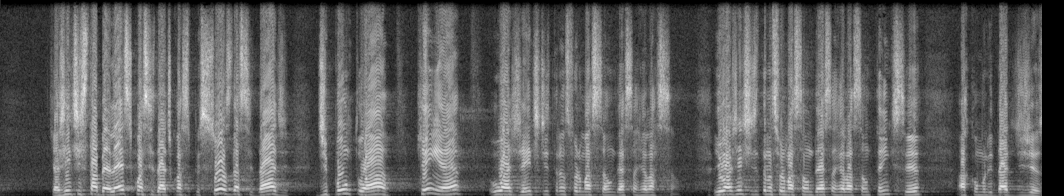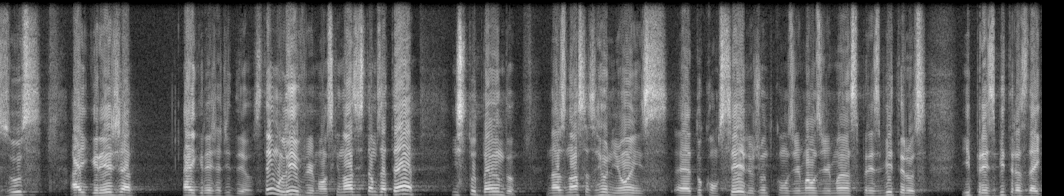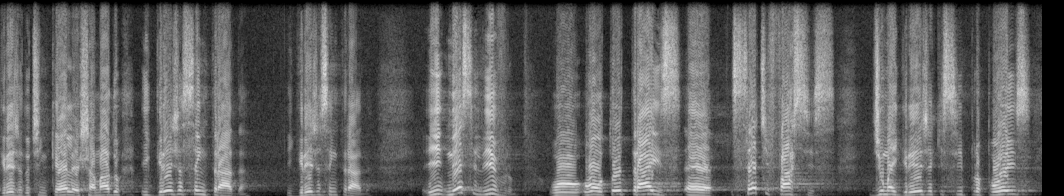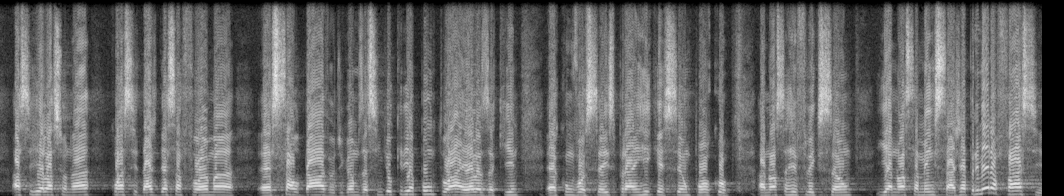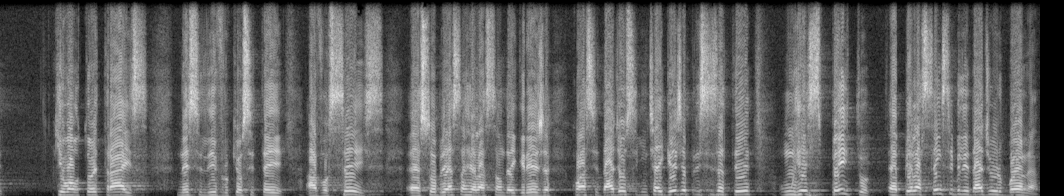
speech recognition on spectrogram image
que a gente estabelece com a cidade, com as pessoas da cidade, de pontuar quem é o agente de transformação dessa relação. E o agente de transformação dessa relação tem que ser a comunidade de Jesus, a igreja, a igreja de Deus. Tem um livro, irmãos, que nós estamos até estudando nas nossas reuniões é, do conselho, junto com os irmãos e irmãs presbíteros e presbíteras da igreja, do Tim Keller, chamado Igreja Centrada. Igreja Centrada. E nesse livro, o, o autor traz é, sete faces de uma igreja que se propôs a se relacionar com a cidade dessa forma é, saudável, digamos assim, que eu queria pontuar elas aqui é, com vocês para enriquecer um pouco a nossa reflexão e a nossa mensagem. A primeira face que o autor traz nesse livro que eu citei a vocês, é, sobre essa relação da igreja com a cidade, é o seguinte: a igreja precisa ter um respeito é, pela sensibilidade urbana.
